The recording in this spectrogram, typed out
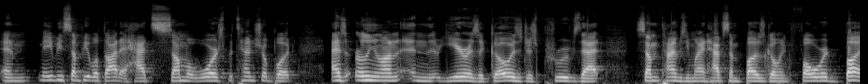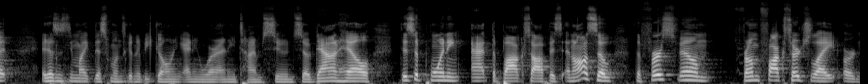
And maybe some people thought it had some awards potential, but as early on in the year as it goes, it just proves that sometimes you might have some buzz going forward, but it doesn't seem like this one's going to be going anywhere anytime soon. So, Downhill, disappointing at the box office. And also, the first film from Fox Searchlight, or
